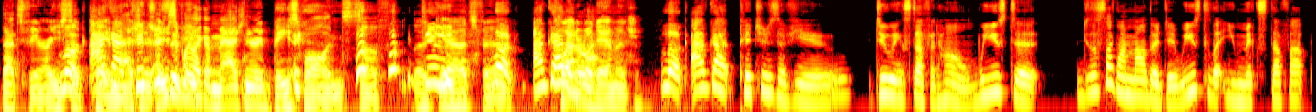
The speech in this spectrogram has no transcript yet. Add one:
That's fair. I used Look, to play I imaginary. I used to play like imaginary baseball and stuff. Like, Dude, yeah, that's fair. Look, I've got collateral a, damage. Look, I've got pictures of you doing stuff at home. We used to, just like my mother did, we used to let you mix stuff up.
